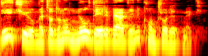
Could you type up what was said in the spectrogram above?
DQ metodunun null değeri verdiğini kontrol etmek.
